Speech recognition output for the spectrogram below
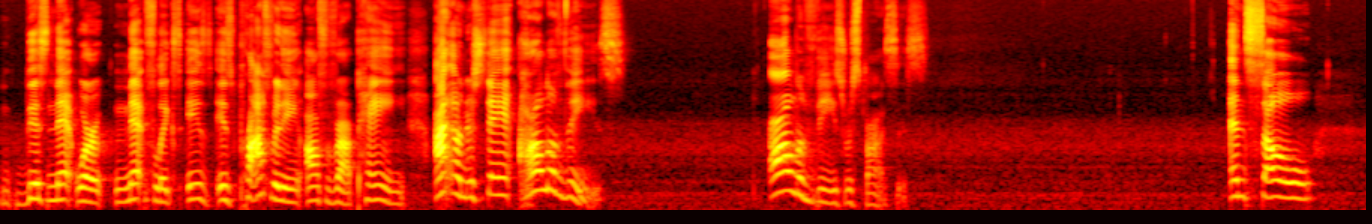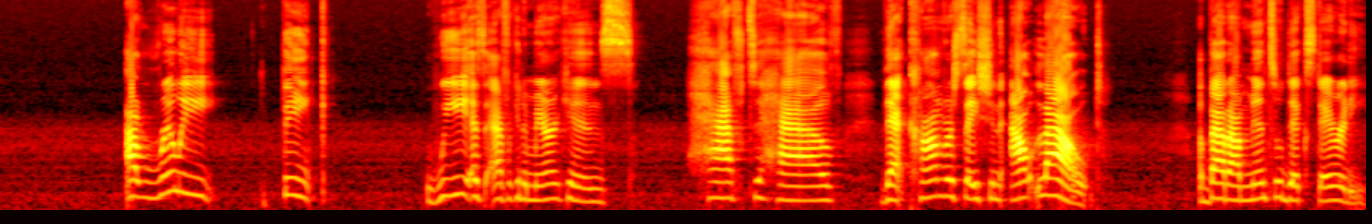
this network Netflix is is profiting off of our pain. I understand all of these. All of these responses. And so I really think we as African Americans have to have that conversation out loud about our mental dexterity,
